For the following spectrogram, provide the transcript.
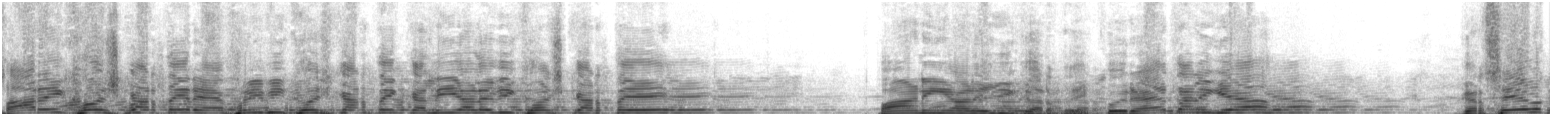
ਸਾਰੇ ਹੀ ਖੁਸ਼ ਕਰਤੇ ਰੈਫਰੀ ਵੀ ਖੁਸ਼ ਕਰਤੇ ਕਲੀ ਵਾਲੇ ਵੀ ਖੁਸ਼ ਕਰਤੇ ਪਾਣੀ ਵਾਲੇ ਵੀ ਕਰਦੇ। ਕੋਈ ਰਹਿ ਤਾਂ ਨਹੀਂ ਗਿਆ? ਗੁਰਸੇਵਕ?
